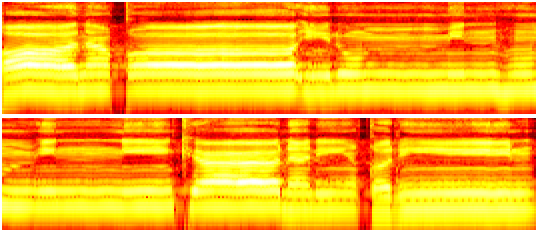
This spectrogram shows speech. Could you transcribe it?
قال قائل منهم إني كان لي قرين.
